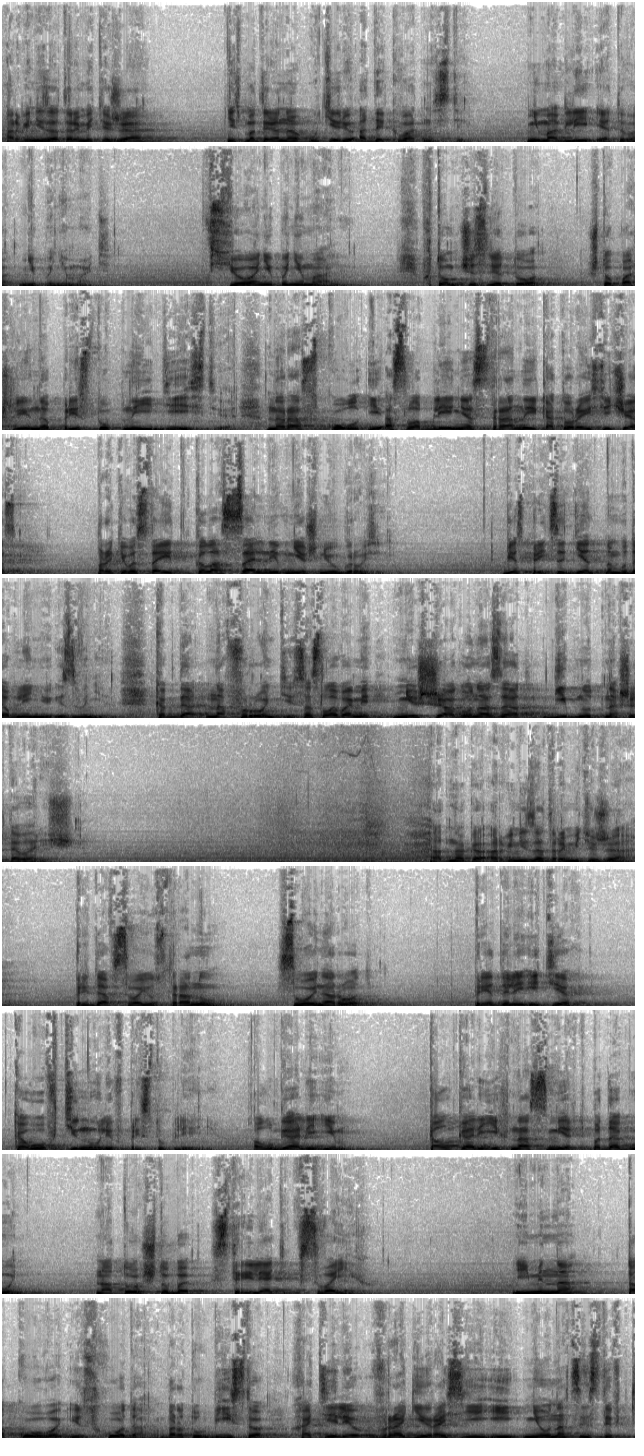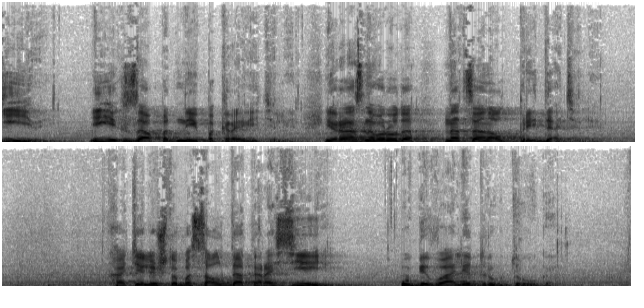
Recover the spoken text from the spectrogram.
Организаторы мятежа несмотря на утерю адекватности, не могли этого не понимать. Все они понимали, в том числе то, что пошли на преступные действия, на раскол и ослабление страны, которая сейчас противостоит колоссальной внешней угрозе, беспрецедентному давлению извне, когда на фронте со словами «ни шагу назад» гибнут наши товарищи. Однако организаторы мятежа, предав свою страну, свой народ – предали и тех, кого втянули в преступление, лгали им, толкали их на смерть, под огонь, на то, чтобы стрелять в своих. Именно такого исхода братоубийства хотели враги России и неонацисты в Киеве, и их западные покровители, и разного рода национал-предатели. Хотели, чтобы солдаты России убивали друг друга,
